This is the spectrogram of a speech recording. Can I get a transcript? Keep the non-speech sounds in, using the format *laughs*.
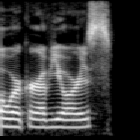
coworker of yours.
